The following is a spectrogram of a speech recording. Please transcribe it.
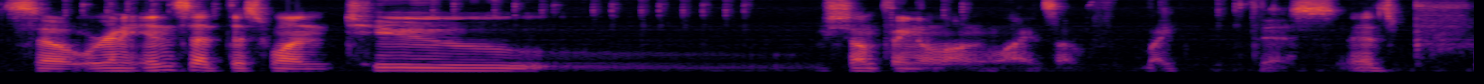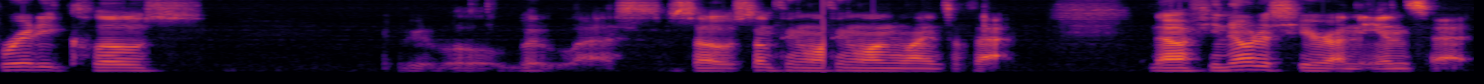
so we're going to inset this one to something along the lines of like this. It's pretty close, maybe a little bit less. So something, something along the lines of that. Now if you notice here on the inset,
